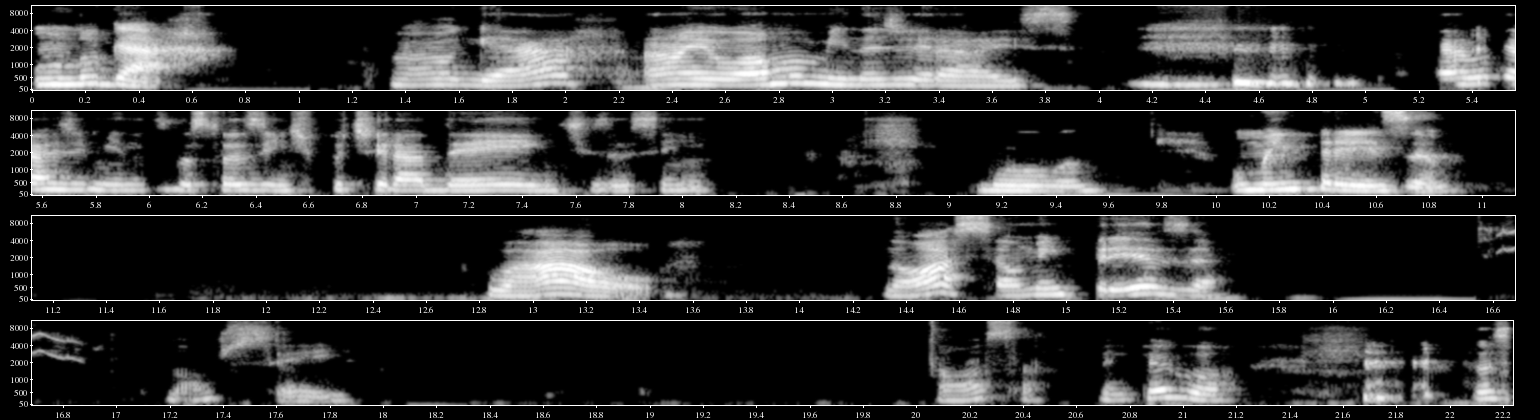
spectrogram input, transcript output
Um lugar. Um lugar? Ah, eu amo Minas Gerais. é lugar de Minas gostosinho, tipo Tiradentes, assim. Boa. Uma empresa. Uau! Nossa, uma empresa? Não sei. Nossa, me pegou. Assim,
